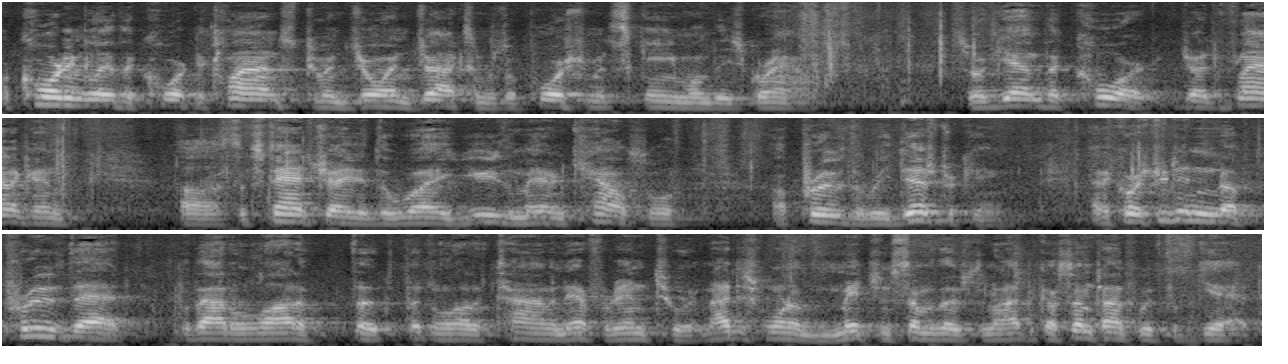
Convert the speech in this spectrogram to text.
Accordingly, the court declines to enjoin Jacksonville's apportionment scheme on these grounds. So again, the court, Judge Flanagan, uh, substantiated the way you, the mayor and council, approved the redistricting. And of course, you didn't approve that without a lot of folks putting a lot of time and effort into it. And I just want to mention some of those tonight because sometimes we forget.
